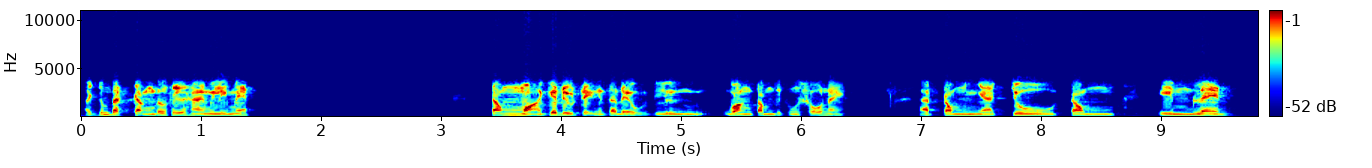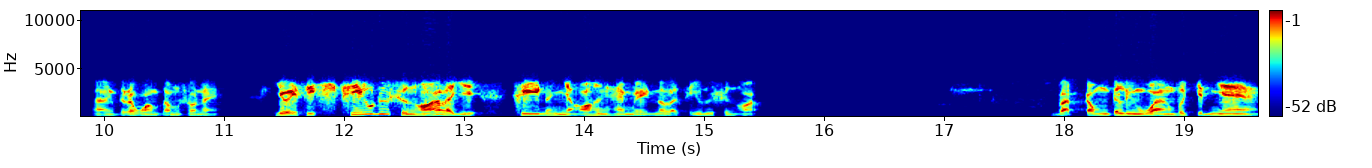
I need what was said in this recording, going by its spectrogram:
à, chúng ta cần tối thiểu 2 mm trong mọi cái điều trị người ta đều liên quan tâm tới con số này. À, trong nha chu trong im lên à, người ta rất quan tâm số này. Như vậy thì thiếu nước sừng hóa là gì? Khi nó nhỏ hơn 2 mm nó là thiếu nước sừng hóa. Và trong cái liên quan với chỉnh nha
